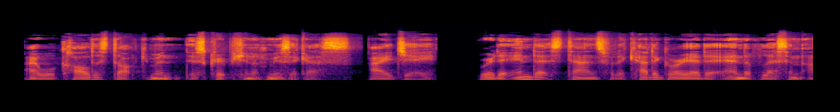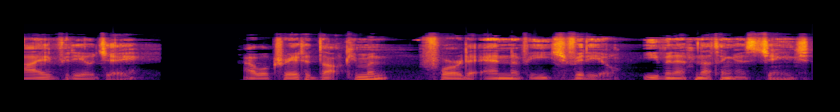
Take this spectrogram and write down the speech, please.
I will call this document Description of Music S, IJ, where the index stands for the category at the end of lesson I video J. I will create a document for the end of each video, even if nothing has changed,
